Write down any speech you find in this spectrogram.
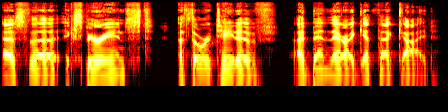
as the experienced, authoritative, I've been there, I get that guide.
